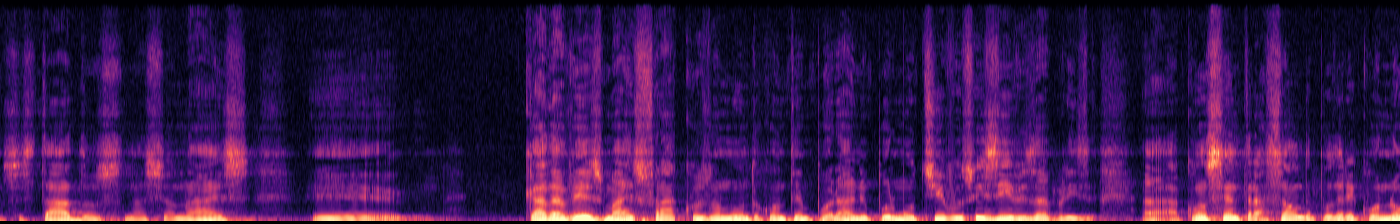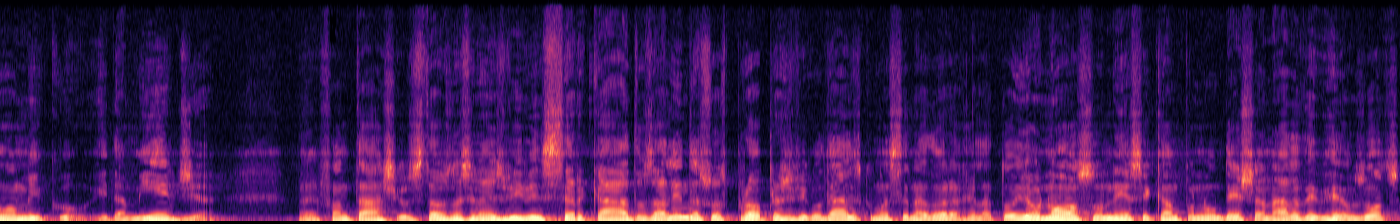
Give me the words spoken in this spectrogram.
os Estados nacionais eh, cada vez mais fracos no mundo contemporâneo por motivos visíveis. A, a concentração do poder econômico e da mídia é fantástica. Os Estados nacionais vivem cercados, além das suas próprias dificuldades, como a senadora relatou, e o nosso, nesse campo, não deixa nada de ver os outros,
